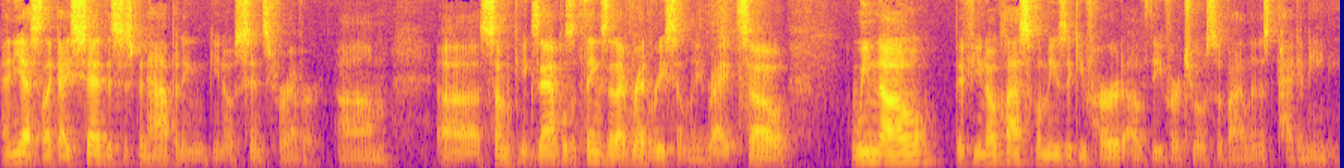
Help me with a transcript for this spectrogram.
and yes, like I said, this has been happening you know since forever. Um, uh, some examples of things that I've read recently, right? So we know if you know classical music, you've heard of the virtuoso violinist Paganini.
